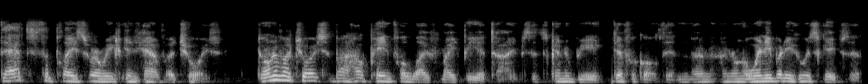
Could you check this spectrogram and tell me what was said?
That's the place where we can have a choice don't have a choice about how painful life might be at times. It's going to be difficult, and I don't know anybody who escapes it.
